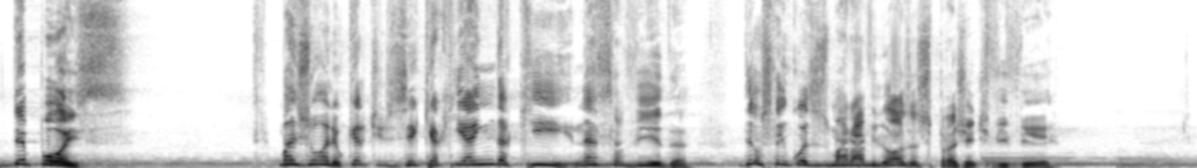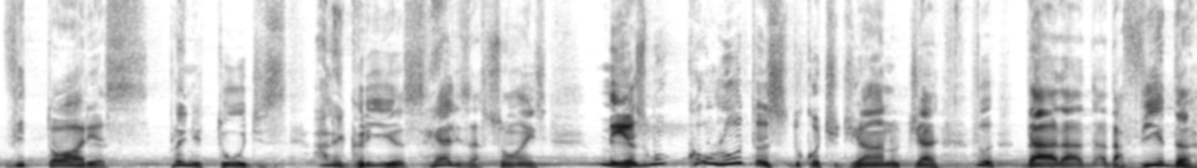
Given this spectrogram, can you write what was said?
depois. Mas olha, eu quero te dizer que aqui, ainda aqui, nessa vida, Deus tem coisas maravilhosas para a gente viver: vitórias, plenitudes, alegrias, realizações, mesmo com lutas do cotidiano, de, do, da, da, da vida.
